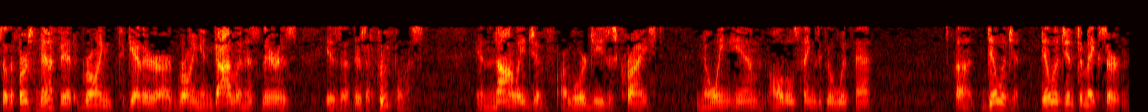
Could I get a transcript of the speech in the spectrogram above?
So the first benefit of growing together or growing in godliness there is is a, there's a fruitfulness in the knowledge of our Lord Jesus Christ, knowing Him, and all those things that go with that. Uh, diligent, diligent to make certain.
